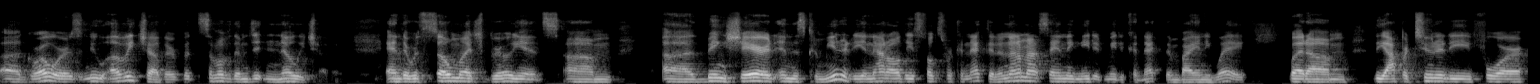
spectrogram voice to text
uh, growers knew of each other but some of them didn't know each other. And there was so much brilliance um, uh, being shared in this community and not all these folks were connected. And i'm not saying they needed me to connect them by any way but um, the opportunity for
